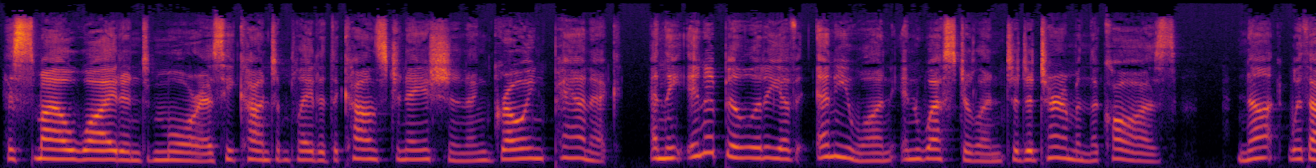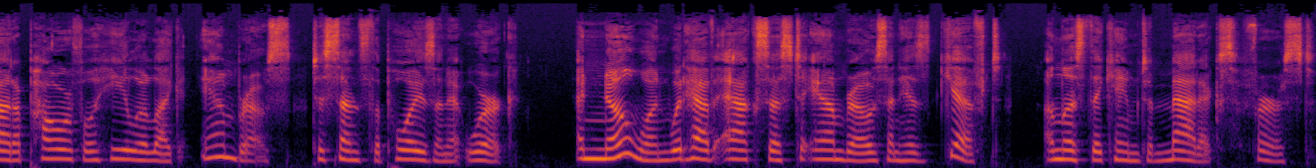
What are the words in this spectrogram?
His smile widened more as he contemplated the consternation and growing panic and the inability of anyone in Westerland to determine the cause, not without a powerful healer like Ambrose to sense the poison at work. And no one would have access to Ambrose and his gift unless they came to Maddix first.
